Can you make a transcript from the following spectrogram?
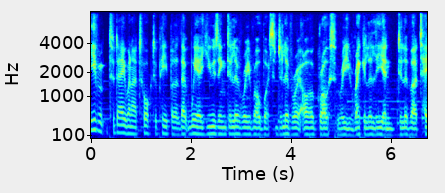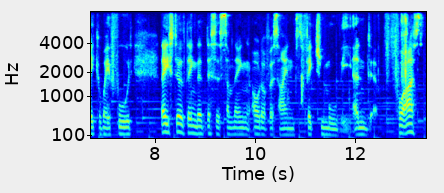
even today, when I talk to people that we are using delivery robots to deliver our grocery regularly and deliver takeaway food they still think that this is something out of a science fiction movie. And for us,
